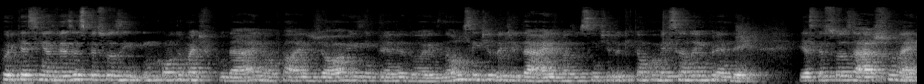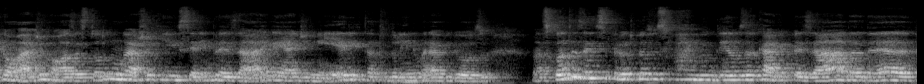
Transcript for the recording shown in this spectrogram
Porque, assim, às vezes as pessoas encontram uma dificuldade, vamos falar de jovens empreendedores, não no sentido de idade, mas no sentido que estão começando a empreender. E as pessoas acham né, que é o mar de rosas. Todo mundo acha que ser empresário é ganhar dinheiro e está tudo lindo e maravilhoso. Mas quantas vezes esse período penso assim, ai meu Deus, a carga é pesada, né?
